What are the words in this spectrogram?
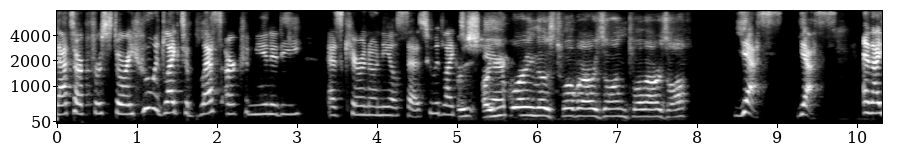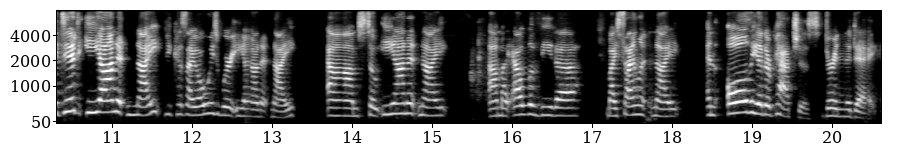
that's our first story. Who would like to bless our community? As Karen O'Neill says, who would like are, to share? Are you wearing those 12 hours on, 12 hours off? Yes, yes. And I did Aeon at night because I always wear Aeon at night. Um, so Aeon at night, uh, my Alavita, my Silent Night, and all the other patches during the day.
